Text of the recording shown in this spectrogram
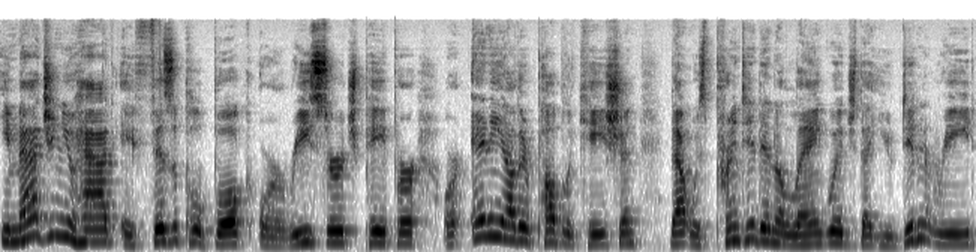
Imagine you had a physical book or a research paper or any other publication that was printed in a language that you didn't read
